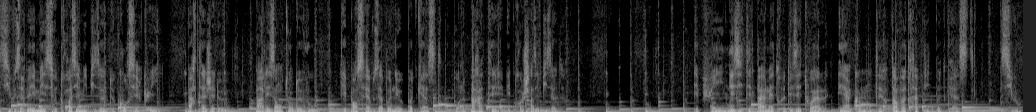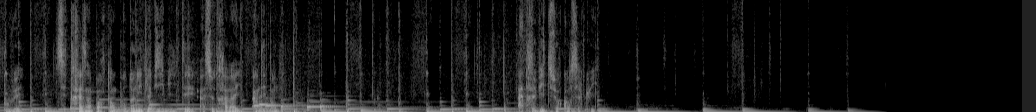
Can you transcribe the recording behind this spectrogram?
Si vous avez aimé ce troisième épisode de Court Circuit, partagez-le, parlez-en autour de vous et pensez à vous abonner au podcast pour ne pas rater les prochains épisodes. Et puis n'hésitez pas à mettre des étoiles et un commentaire dans votre appli de podcast, si vous le pouvez. C'est très important pour donner de la visibilité à ce travail indépendant. Très vite sur Court Circuit.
